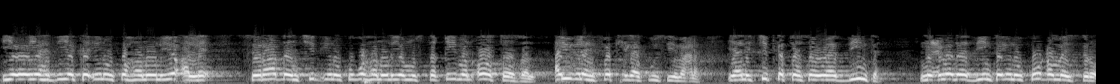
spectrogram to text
iyo wayahdiyaka inuu ku hanuuniyo alle siraadan jid inuu kugu hanuuniyo mustaqiiman oo toosan ayuu ilaahay fatxigaa kuu siiyey macna yacni jidka toosan waa diinta nicmada diinta inuu kuu dhammaystiro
